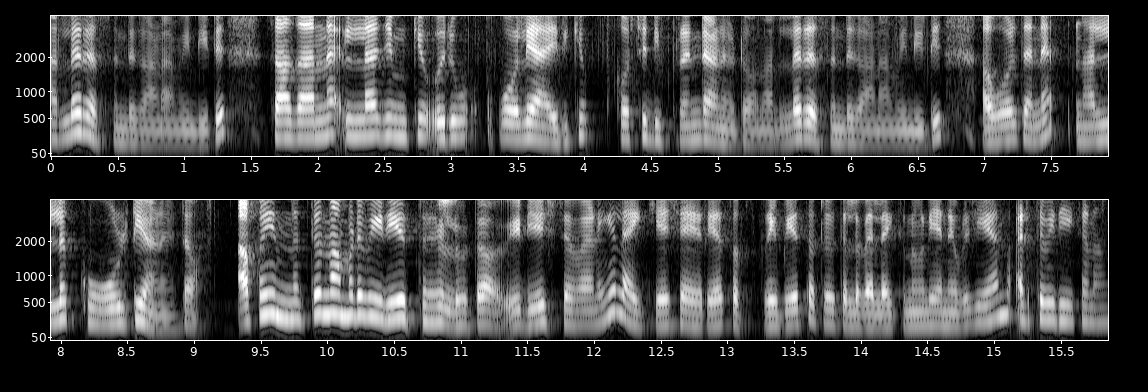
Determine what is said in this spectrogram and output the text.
നല്ല രസമുണ്ട് കാണാൻ വേണ്ടിയിട്ട്. സാധാരണ എല്ലാ ജിംക്കും ഒരു പോലെ ആയിരിക്കും. കുറച്ച് ഡിഫറെന്റ് ആണ് കേട്ടോ. നല്ല രസമുണ്ട് കാണാൻ വേണ്ടിയിട്ട്. അതുപോലെ തന്നെ നല്ല ക്വാളിറ്റിയാണ് കേട്ടോ. അപ്പോൾ ഇന്നത്തെ നമ്മുടെ വീഡിയോ ഇത്രയേ ഉള്ളൂ കേട്ടോ. വീഡിയോ ഇഷ്ടമാണെങ്കിൽ ലൈക്ക് ചെയ്യുക ഷെയർ ചെയ്യുക സബ്സ്ക്രൈബ് ചെയ്യുക. തൊട്ടടുത്തുള്ള ബെല്ലൈക്കനും കൂടി എനേബിൾ ചെയ്യാം അടുത്ത വീഡിയോ കാണാം.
